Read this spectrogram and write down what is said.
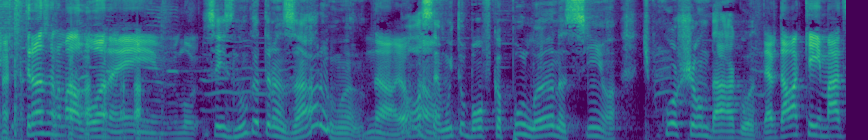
Quem que transa numa lona, hein? Vocês nunca transaram, mano? Não, eu Nossa, não. é muito bom, fica pulando assim, ó. Tipo um colchão d'água. Deve dar uma queimada,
